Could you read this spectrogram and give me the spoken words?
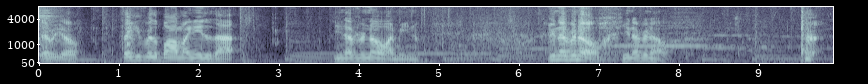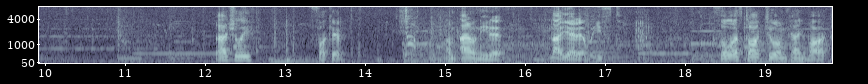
There we go. Thank you for the bomb. I needed that. You never know. I mean, you never know. You never know. Actually, fuck it. Um, I don't need it. Not yet, at least. So let's talk to um Kangbok.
